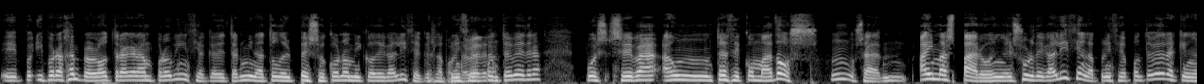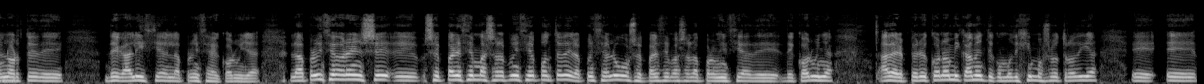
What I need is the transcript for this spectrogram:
Eh, y, por ejemplo, la otra gran provincia que determina todo el peso económico de Galicia, que es la provincia de Pontevedra, pues se va a un 13,2. ¿m? O sea, hay más paro en el sur de Galicia, en la provincia de Pontevedra, que en el norte de, de Galicia, en la provincia de Coruña. La provincia de Orense eh, se parece más a la provincia de Pontevedra, la provincia de Lugo se parece más a la provincia de, de Coruña. A ver, pero económicamente, como dijimos el otro día, eh, eh,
